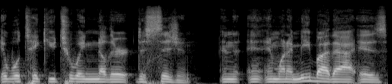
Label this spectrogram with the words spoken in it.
it will take you to another decision. And, and, and what I mean by that is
